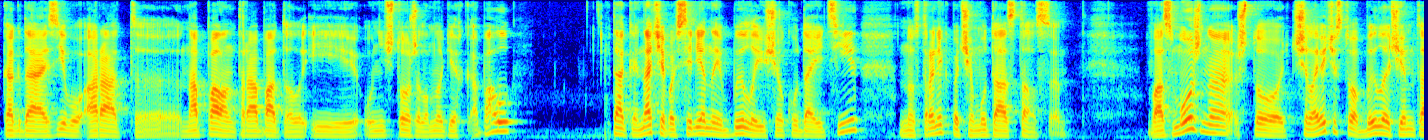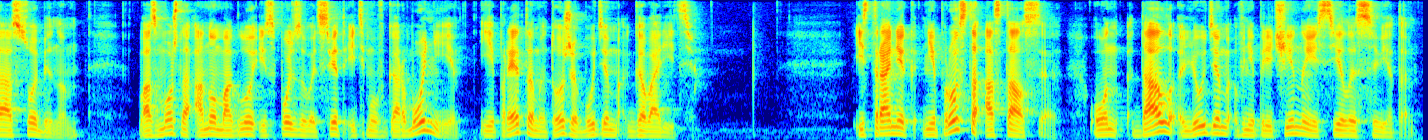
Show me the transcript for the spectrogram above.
когда Зиву Арат э, напал на Тарабатл и уничтожил многих Кабал, так иначе по вселенной было еще куда идти, но странник почему-то остался. Возможно, что человечество было чем-то особенным. Возможно, оно могло использовать свет и тьму в гармонии, и про это мы тоже будем говорить. И странник не просто остался, он дал людям внепричинные силы света –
